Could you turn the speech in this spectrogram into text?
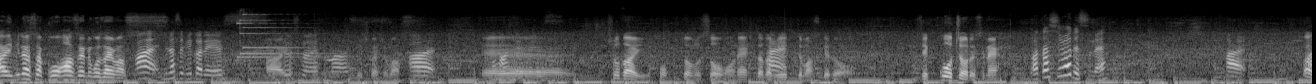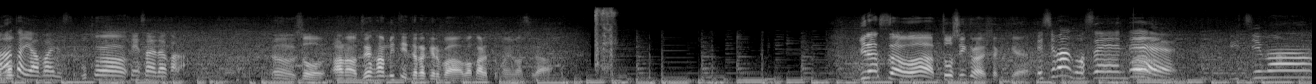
はい皆さん後半戦でございます。はい皆さん美香です。はい。よろしくお願いします。よろしくお願いします、はい。えー、初代北斗無双もね再び打ってますけど、絶好調ですね。私はですね。はい。まああなたやばいですよ。僕は天才だから。うんそう。あの前半見ていただければ分かると思いますが。皆さんは投資いくらでしたっけ？1万5000円で1万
